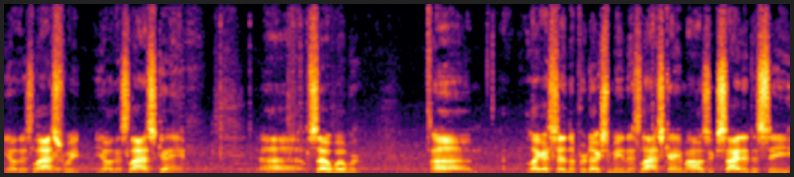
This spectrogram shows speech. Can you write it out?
you know, this last week, you know, this last game. Uh, what's up, Wilbur? Uh, like I said in the production meeting, this last game, I was excited to see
